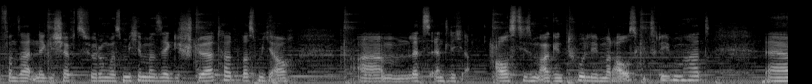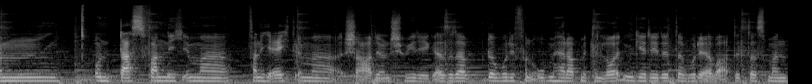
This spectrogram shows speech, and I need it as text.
von Seiten der Geschäftsführung, was mich immer sehr gestört hat, was mich auch ähm, letztendlich aus diesem Agenturleben rausgetrieben hat. Ähm, und das fand ich immer, fand ich echt immer schade und schwierig. Also da, da wurde von oben herab mit den Leuten geredet, da wurde erwartet, dass man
